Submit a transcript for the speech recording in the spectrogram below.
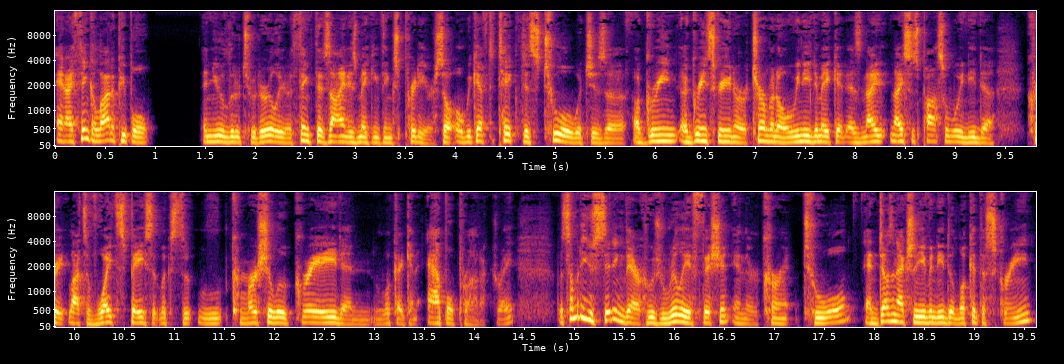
and I think a lot of people and you alluded to it earlier, think design is making things prettier. So, oh, we have to take this tool, which is a, a green, a green screen or a terminal. We need to make it as ni- nice as possible. We need to create lots of white space. It looks commercial great and look like an Apple product, right? But somebody who's sitting there who's really efficient in their current tool and doesn't actually even need to look at the screen,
